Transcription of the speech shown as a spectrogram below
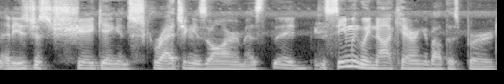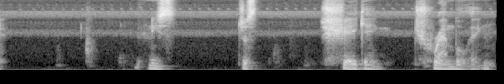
and he's just shaking and scratching his arm as seemingly not caring about this bird. And he's just shaking, trembling.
